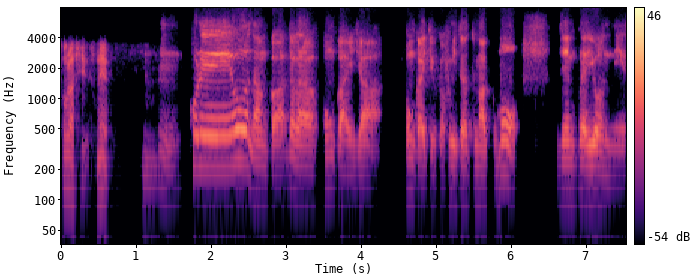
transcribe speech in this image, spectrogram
そうらしいですね。うんう。ん。これをなんか、だから今回じゃあ、今回というかフリートアットマックも全プレイ4に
